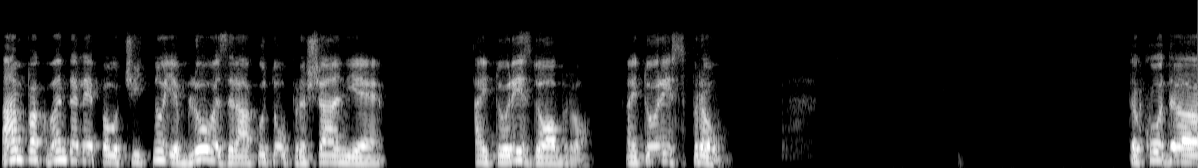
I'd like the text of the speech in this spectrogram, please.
Ampak vendarle pa očitno je bilo v zraku to vprašanje, ali je to res dobro, Ali je to res prav? Tako da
